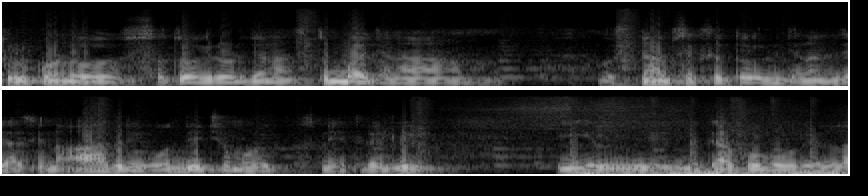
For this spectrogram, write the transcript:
ತುಳ್ಕೊಂಡು ಸತ್ತೋಗಿರೋರು ಜನ, ತುಂಬ ಜನ, ಉಷ್ಣಾಂಶಕ್ಕೆ ಸತ್ತೋಗಿರೋ ಜನ ಜಾಸ್ತಿನ. ಆದರೆ ಒಂದು ಹೆಚ್ಚು ಮಾಡಬೇಕು ಸ್ನೇಹಿತರಲ್ಲಿ, ಎಲ್ಲಿ ಮೆಕ್ಕಾಕ್ ಹೋಗೋರೆಲ್ಲ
